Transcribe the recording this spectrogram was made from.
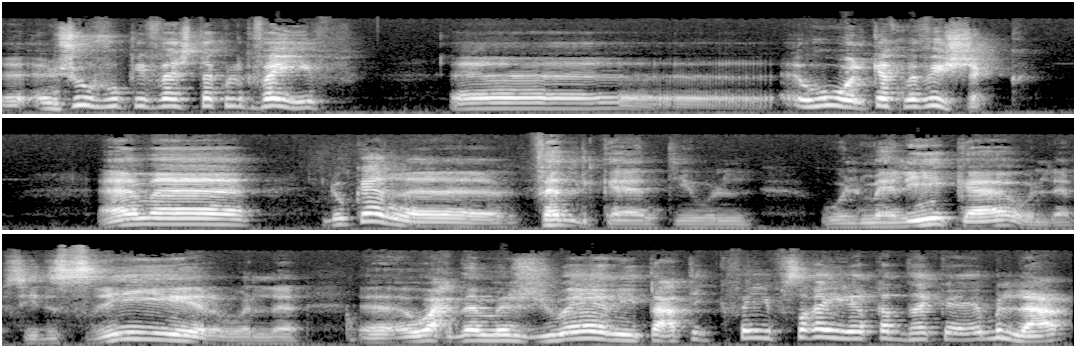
أه نشوفوا كيفاش تاكل كفيف أه هو الكف ما فيش شك. أما لو كان فدلكة انت وال والمليكة ولا بسيد الصغير ولا أه واحدة من الجواري تعطيك كفيف صغير قد هكا باللعب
